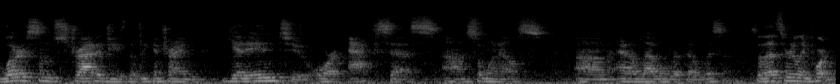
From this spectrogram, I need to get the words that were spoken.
what are some strategies that we can try and get into or access um, someone else um, at a level that they'll listen. So that's really important.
